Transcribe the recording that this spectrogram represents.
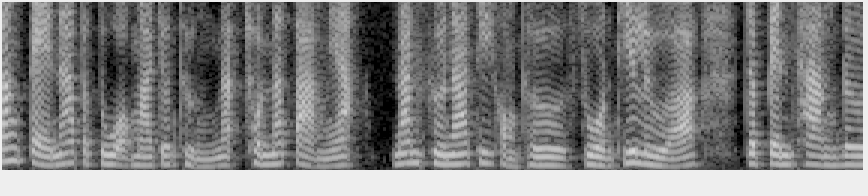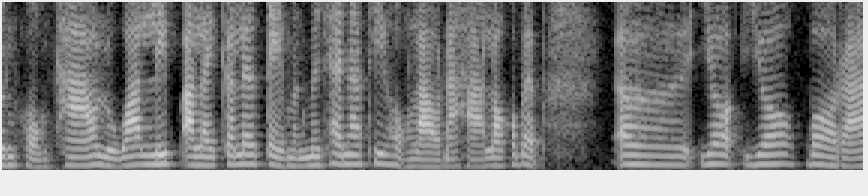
ตั้งแต่หน้าประตูออกมาจนถึงชนหน้าต่างเนี้ยนั่นคือหน้าที่ของเธอ ส่วนที่เหลือจะเป็นทางเดินของเท้าหรือว่าลิฟต์อะไรก็แล้วแต่มันไม่ใช่หน้าที่ของเรานะคะ เราก็แบบ เอ่อยอยอกบอระ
